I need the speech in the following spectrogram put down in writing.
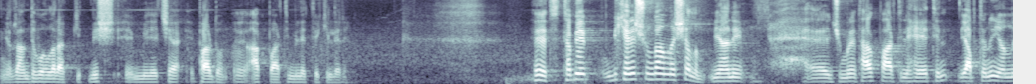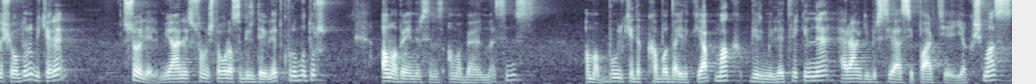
randevu alarak gitmiş e, milliyetçi pardon e, AK Parti milletvekilleri. Evet tabi bir kere şundan anlaşalım. Yani e, Cumhuriyet Halk Partili heyetin yaptığının yanlış olduğunu bir kere söyleyelim. Yani sonuçta orası bir devlet kurumudur. Ama beğenirsiniz ama beğenmezsiniz. Ama bu ülkede kabadayılık yapmak bir milletvekiline herhangi bir siyasi partiye yakışmaz.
